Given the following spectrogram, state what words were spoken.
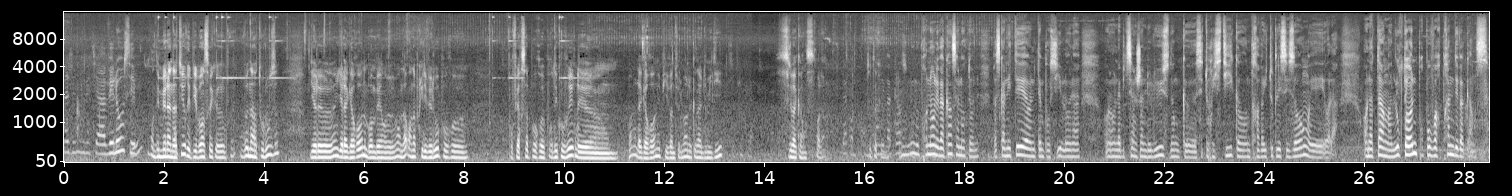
Là, à vélo, c'est... On aime bien la nature et puis bon, c'est vrai que venant à Toulouse, il y a, le, il y a la Garonne, bon, ben, on, a, on a pris les vélos pour, pour faire ça, pour, pour découvrir les, euh, la Garonne et puis éventuellement le canal du Midi. C'est les vacances, voilà. Tout à fait. Vacances, nous, nous prenons les vacances en automne, parce qu'en été, on est impossible. On, a, on habite Saint-Jean-de-Luz, donc euh, c'est touristique, on travaille toutes les saisons et voilà. On attend l'automne pour pouvoir prendre des vacances.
